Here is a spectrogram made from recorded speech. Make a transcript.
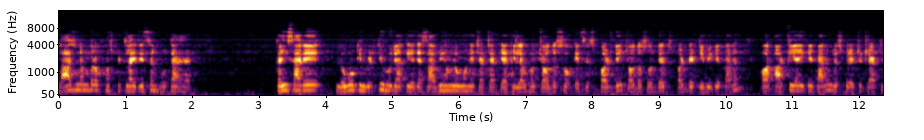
लार्ज नंबर ऑफ़ हॉस्पिटलाइजेशन होता है। कई सारे लोगों की मृत्यु हो जाती है। जैसा अभी हम लोगों ने चर्चा किया कि लगभग 1400 cases per day 1400 deaths per day TB के कारण और आरटीआई के कारण रेस्पिरेटरी ट्रैक्ट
